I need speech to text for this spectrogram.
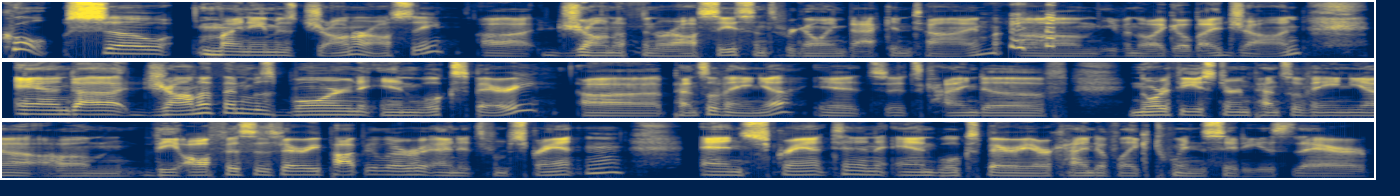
Cool. So my name is John Rossi, uh, Jonathan Rossi, since we're going back in time, um, even though I go by John. And uh, Jonathan was born in Wilkes-Barre, uh, Pennsylvania. It's it's kind of northeastern Pennsylvania. Um, the office is very popular, and it's from Scranton. And Scranton and Wilkes-Barre are kind of like twin cities. They're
